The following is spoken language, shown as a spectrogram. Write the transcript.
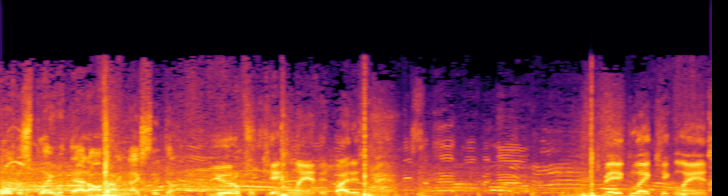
full display with that offering. Nicely done. Beautiful kick landed by this man. Big leg kick lands.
